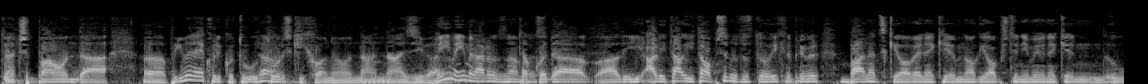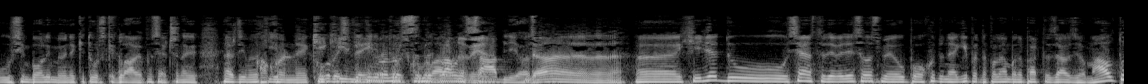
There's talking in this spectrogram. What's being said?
Znači, pa onda, uh, pa ima nekoliko tu Da. turskih ono, na, naziva. Ma ima, ima, naravno, znam. Tako da, ali... I, ali ta i ta opsednutost ovih na primjer banatske ove neke mnoge opštine imaju neke u simbolima imaju neke turske glave posečene znaš da ima neki kako ne, koga već Kikinda Kikinda ima tursku glavu na sablji Da, ostalo. da, da, da. Uh, 1798. u pohodu na Egipat Napoleon Bonaparte zauzeo Maltu,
